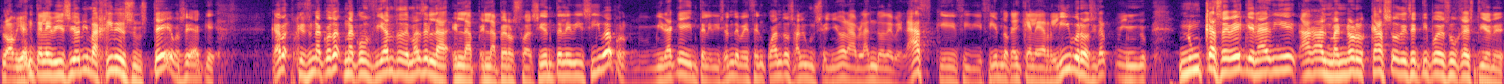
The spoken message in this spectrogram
lo vio en televisión, imagínese usted, o sea que Claro, que es una cosa, una confianza además en la, en, la, persuasión televisiva, porque mira que en televisión de vez en cuando sale un señor hablando de Velázquez y diciendo que hay que leer libros nunca se ve que nadie haga el menor caso de ese tipo de sugestiones.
